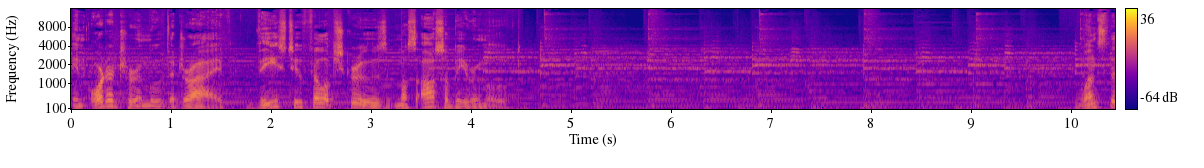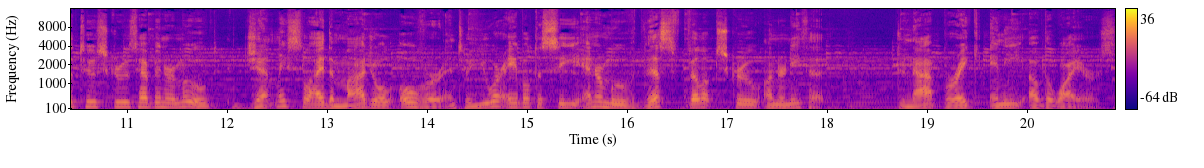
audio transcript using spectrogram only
In order to remove the drive, these two Phillips screws must also be removed. Once the two screws have been removed, gently slide the module over until you are able to see and remove this Phillips screw underneath it. Do not break any of the wires.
